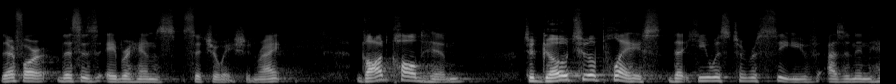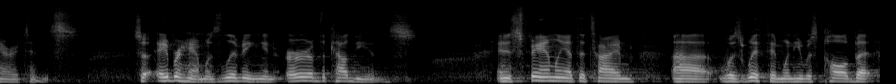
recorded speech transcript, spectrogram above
Therefore, this is Abraham's situation, right? God called him to go to a place that he was to receive as an inheritance. So Abraham was living in Ur of the Chaldeans, and his family at the time uh, was with him when he was called, but,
